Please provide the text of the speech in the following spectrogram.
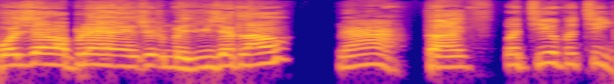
સાહેબ આપણે બીજા જ લાવો. ના. પચીઓ પચી.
